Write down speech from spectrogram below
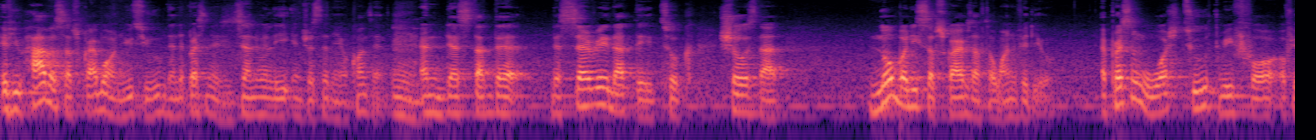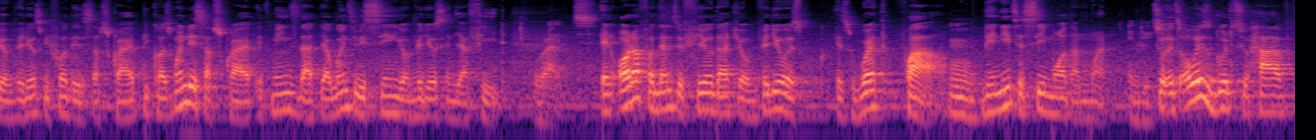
If you have a subscriber on YouTube, then the person is genuinely interested in your content. Mm. And there's that the the survey that they took shows that nobody subscribes after one video. A person will watch two, three, four of your videos before they subscribe because when they subscribe, it means that they're going to be seeing your videos in their feed. Right. In order for them to feel that your video is, is worthwhile, hmm. they need to see more than one. Indeed. So it's always good to have.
